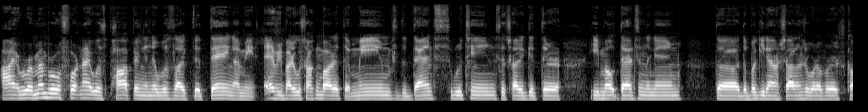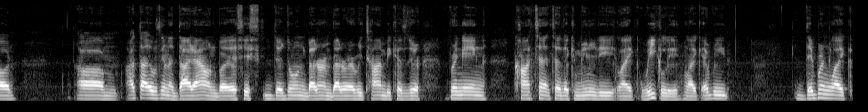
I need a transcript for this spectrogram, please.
I remember when Fortnite was popping and it was like the thing. I mean, everybody was talking about it. The memes, the dance routines to try to get their emote dance in the game, the the boogie down challenge or whatever it's called. Um, I thought it was gonna die down, but it's just they're doing better and better every time because they're bringing content to the community like weekly, like every. They bring like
